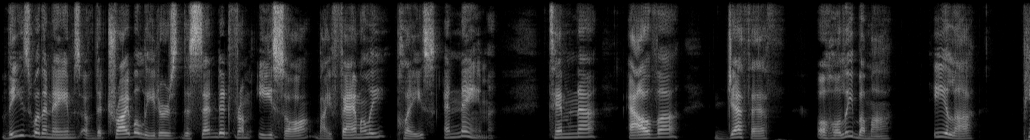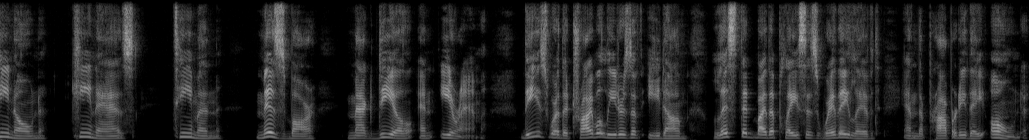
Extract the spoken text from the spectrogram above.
These were the names of the tribal leaders descended from Esau by family, place, and name Timnah, Alvah, Jetheth, Oholibamah, Elah, Pinon, Kenaz, Teman, Mizbar, Magdiel, and Iram. These were the tribal leaders of Edom, listed by the places where they lived and the property they owned.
